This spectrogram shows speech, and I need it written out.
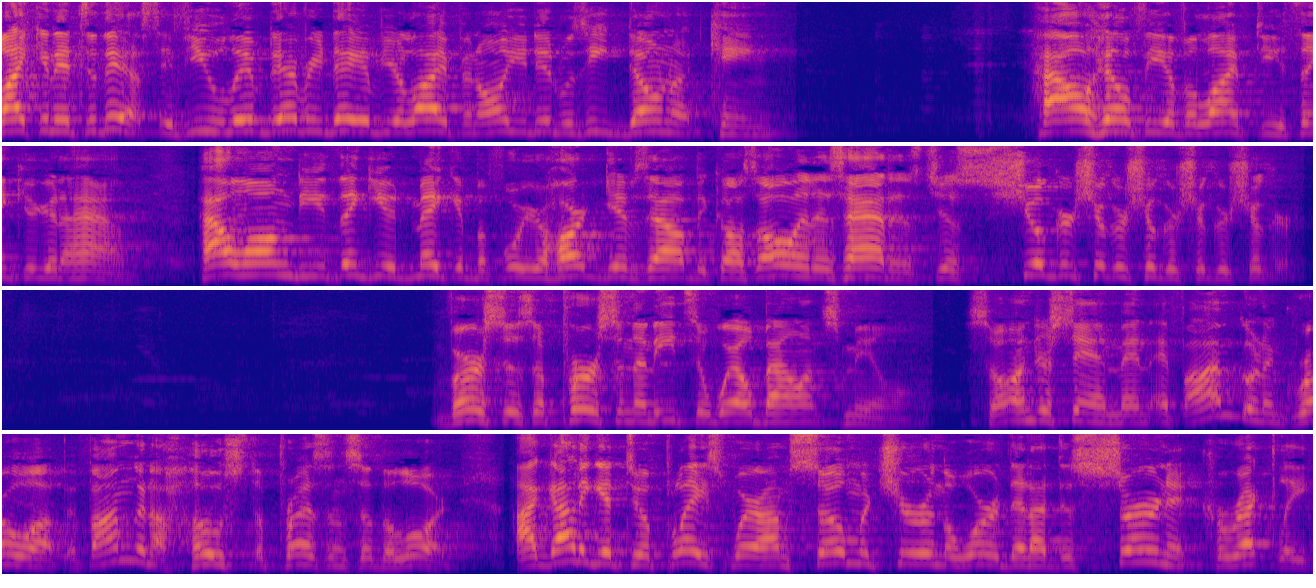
Liken it to this if you lived every day of your life and all you did was eat Donut King, how healthy of a life do you think you're going to have? How long do you think you'd make it before your heart gives out because all it has had is just sugar, sugar, sugar, sugar, sugar? Versus a person that eats a well balanced meal. So understand, man, if I'm going to grow up, if I'm going to host the presence of the Lord, I got to get to a place where I'm so mature in the word that I discern it correctly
